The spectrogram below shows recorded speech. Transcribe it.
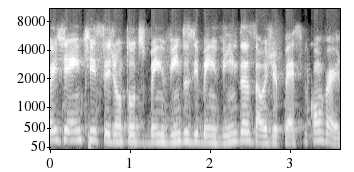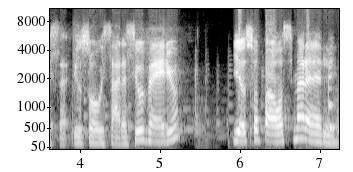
Oi, gente, sejam todos bem-vindos e bem-vindas ao GPSP Conversa. Eu sou a Sara Silvério. E eu sou Paula Cimarelli.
